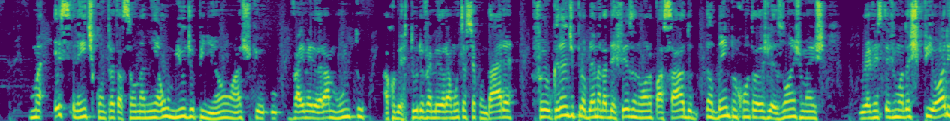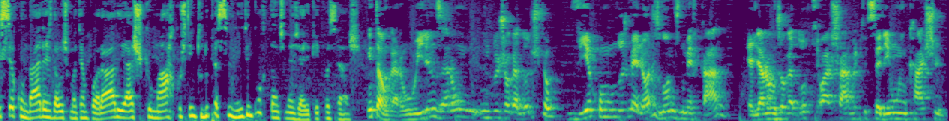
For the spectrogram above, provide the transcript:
Uma excelente contratação, na minha humilde opinião. Acho que vai melhorar muito a cobertura, vai melhorar muito a secundária. Foi o grande problema da defesa no ano passado, também por conta das lesões, mas o Ravens teve uma das piores secundárias da última temporada e acho que o Marcos tem tudo para ser muito importante, né, Jerry? O que, que você acha? Então, cara, o Williams era um, um dos jogadores que eu via como um dos melhores nomes no mercado. Ele era um jogador que eu achava que seria um encaixe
